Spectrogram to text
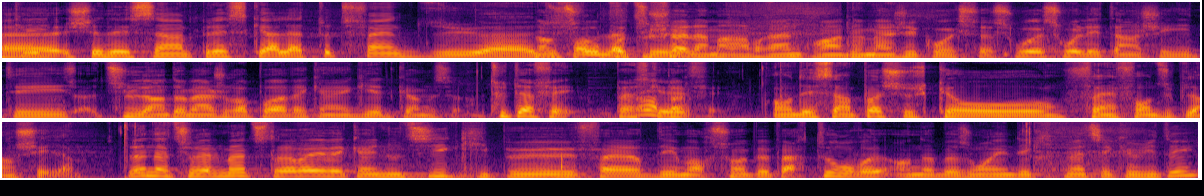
euh, je descends presque à la toute fin du, euh, Donc, du tu ne vas pas toucher à la membrane pour endommager quoi que ce soit, soit l'étanchéité. Tu ne l'endommageras pas avec un guide comme ça. Tout à fait. Parce Ah, que parfait. on descend pas jusqu'au fin fond du plancher. Là. Là, naturellement, tu travailles avec un outil qui peut faire des morceaux un peu partout. On, va- on a besoin d'équipements de sécurité,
